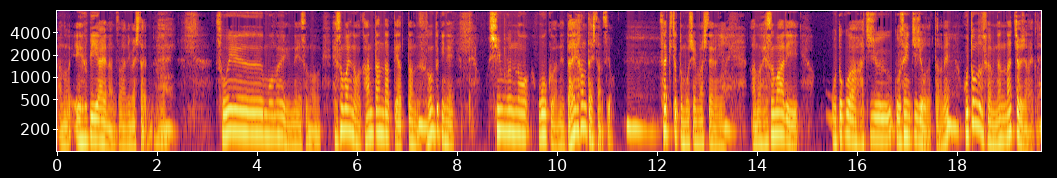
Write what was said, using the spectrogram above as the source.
うん、あの FBI なんてのありましたよね。はい、そういうものよりねそのへそまりのが簡単だってやったんです、その時ね新聞の多くはね大反対したんですよ。さっきちょっと申し上げましたように、はい、あのへそ周り男は85センチ以上だったらね、うん、ほとんどの人がみんななっちゃうじゃないかと。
